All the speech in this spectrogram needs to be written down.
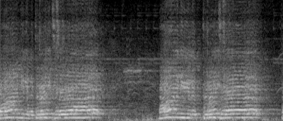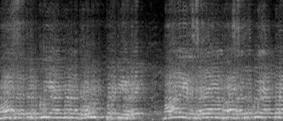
மாநில துறை செயலாளர் மாநில துறை செயலாளர் பாசத்திற்குரிய அன்பன கவுல்பட்டியவரை மாநில செயலாளர் பாசத்திற்குரிய அன்பன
